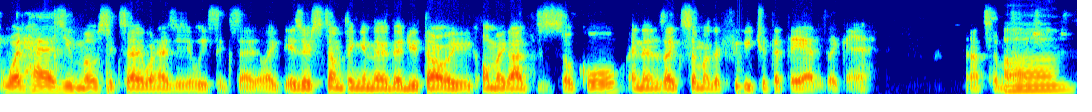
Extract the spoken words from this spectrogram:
what has you most excited? What has you least excited? Like, is there something in there that you thought, like, oh my god, this is so cool? And then it's like some other feature that they added, like, eh, not so much. um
